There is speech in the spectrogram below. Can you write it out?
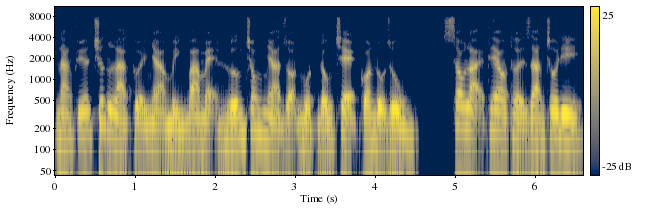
nàng phía trước là cười nhà mình ba mẹ hướng trong nhà dọn một đống trẻ con đồ dùng, sau lại theo thời gian trôi đi,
